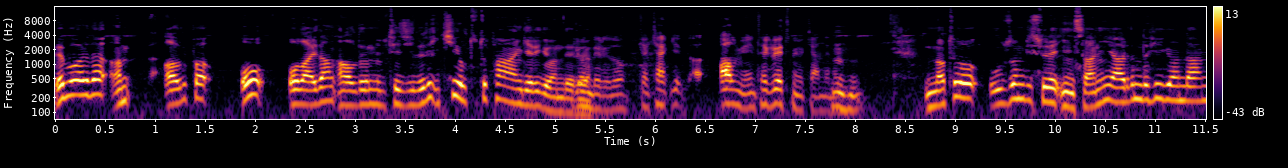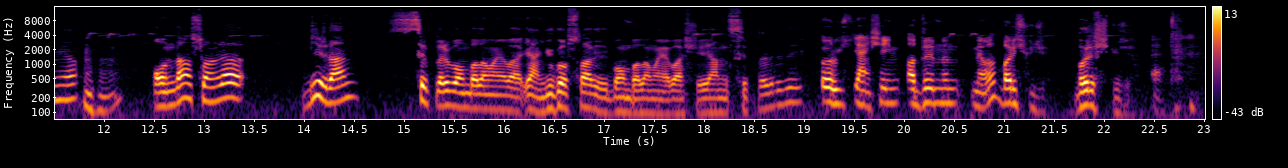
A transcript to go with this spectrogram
Ve bu arada Avrupa o olaydan aldığı mültecileri 2 yıl tutup hemen geri gönderiyor. Gönderiyor almıyor, entegre etmiyor kendini. Hı hı. NATO uzun bir süre insani yardım dahi göndermiyor. Hı hı. Ondan sonra birden Sırpları bombalamaya var. Yani Yugoslavya'yı bombalamaya başlıyor. Yalnız Sırpları da değil. Örgüt yani şeyin adının ne o? Barış gücü. Barış gücü. Evet.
